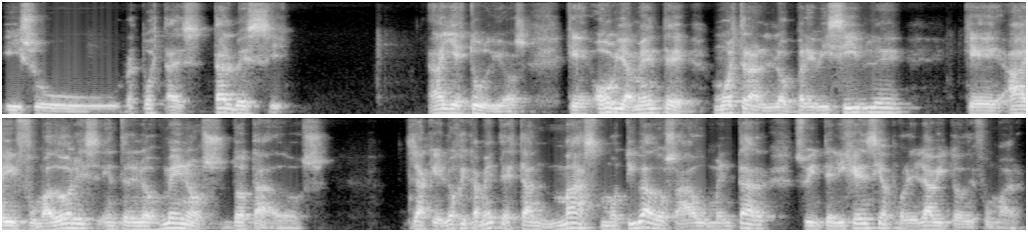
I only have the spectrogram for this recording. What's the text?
Y su respuesta es tal vez sí. Hay estudios que obviamente muestran lo previsible que hay fumadores entre los menos dotados, ya que lógicamente están más motivados a aumentar su inteligencia por el hábito de fumar.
